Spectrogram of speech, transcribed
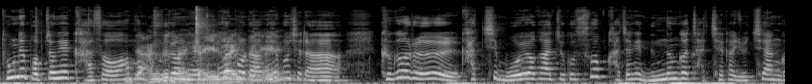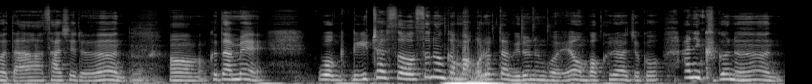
동네 법정에 가서 근데 한번 안 구경해 해보라 일반인들이. 해보시라. 그거를 같이 모여가지고 수업 과정에 넣는 것 자체가 유치한 거다 사실은. 응. 어 그다음에 뭐 입찰서 쓰는 거 막 어렵다고 이러는 거예요. 막 그래가지고 아니 그거는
